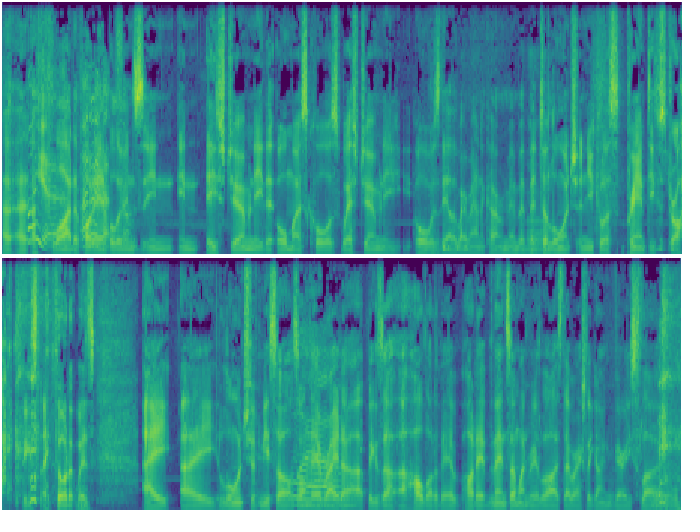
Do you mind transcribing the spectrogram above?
a, a, Oh, a flight of hot air balloons song. in, in East Germany that almost caused West Germany or was the other way around I can't remember but Mm. to launch a nuclear preemptive strike because they thought it was a a launch of missiles on their radar because a, a whole lot of air, hot air. But then someone realised they were actually going very slow.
